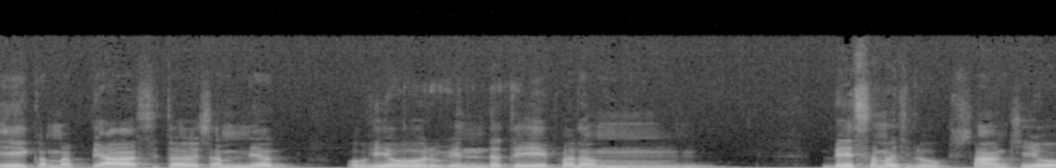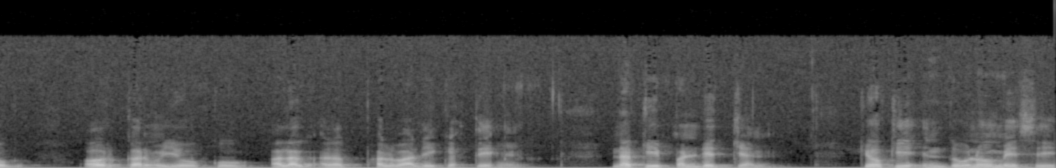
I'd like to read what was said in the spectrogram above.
एकमप्यासित सम्यक उभयोर्विंदते फलम। बेसमझ लोग सांख्य योग और कर्म योग को अलग अलग फल वाले कहते हैं, न कि पंडित जन, क्योंकि इन दोनों में से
